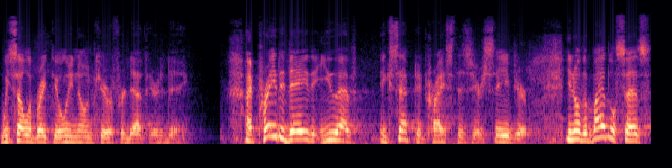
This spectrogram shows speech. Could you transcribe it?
we celebrate the only known cure for death here today. I pray today that you have accepted Christ as your Savior. You know, the Bible says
